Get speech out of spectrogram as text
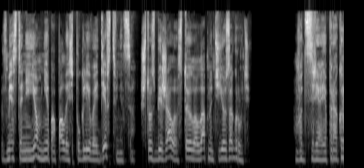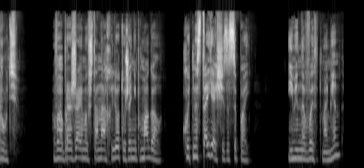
Вместо нее мне попалась пугливая девственница, что сбежала, стоило лапнуть ее за грудь. Вот зря я про грудь. Воображаемый в штанах лед уже не помогал. Хоть настоящий засыпай. Именно в этот момент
